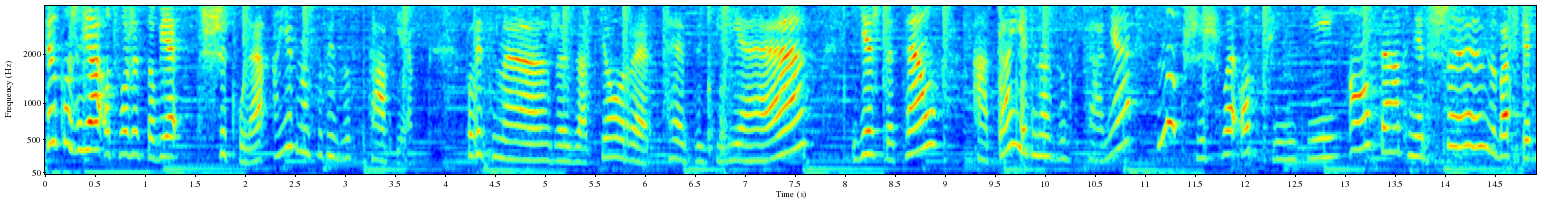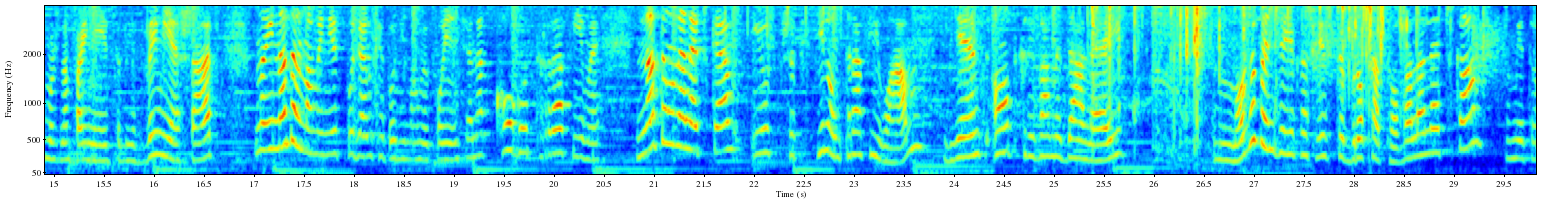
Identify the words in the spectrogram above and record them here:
tylko że ja otworzę sobie trzy kule, a jedną sobie zostawię. Powiedzmy, że zabiorę te dwie, jeszcze tę, a ta jedna zostanie na przyszłe odcinki. Ostatnie trzy. Zobaczcie, jak można fajnie je sobie wymieszać. No i nadal mamy niespodziankę, bo nie mamy pojęcia, na kogo trafimy. Na tę laleczkę już przed chwilą trafiłam, więc odkrywamy dalej. Może będzie jakaś jeszcze brokatowa laleczka? W sumie to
